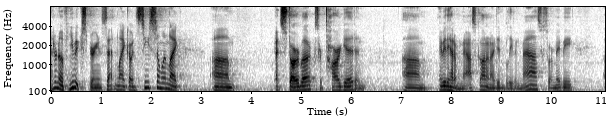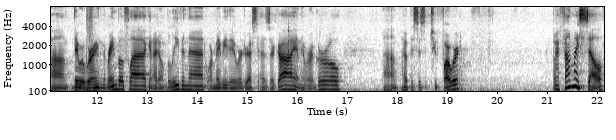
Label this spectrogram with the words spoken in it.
I don't know if you experienced that. And like I would see someone like um, at Starbucks or Target, and um, maybe they had a mask on, and I didn't believe in masks, or maybe um, they were wearing the rainbow flag, and I don't believe in that, or maybe they were dressed as a guy and they were a girl. Um, I hope this isn't too forward. But I found myself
